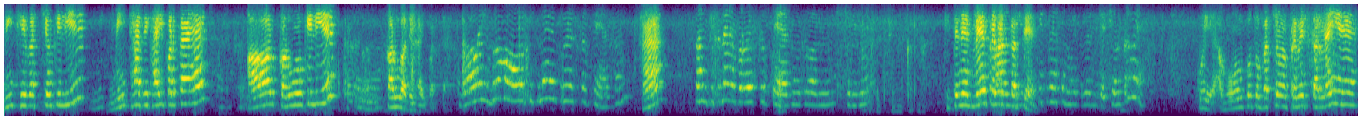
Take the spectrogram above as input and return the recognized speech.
मीठे बच्चों के लिए मीठा दिखाई पड़ता है और कड़ुओं के लिए कड़ुआ दिखाई पड़ता है। कितने में प्रवेश करते हैं सन है? सन कितने में प्रवेश करते हैं में कितने में प्रवेश करते हैं? कितने सन में प्रवेश में? कोई अब उनको तो बच्चों में प्रवेश करना ही है।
